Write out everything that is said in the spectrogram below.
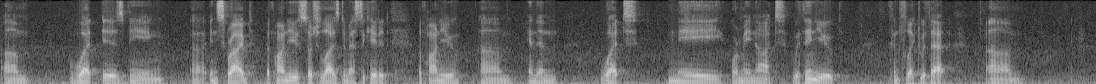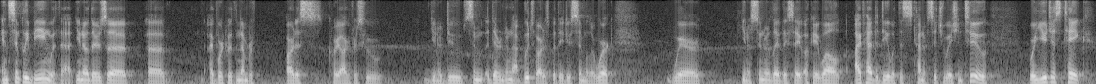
um, what is being uh, inscribed upon you, socialized, domesticated upon you, um, and then what may or may not within you conflict with that. Um, and simply being with that. You know, there's a, a, I've worked with a number of artists, choreographers who, you know, do, sim- they're not Butoh artists, but they do similar work where, you know, sooner or later they say, okay, well, I've had to deal with this kind of situation too, where you just take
